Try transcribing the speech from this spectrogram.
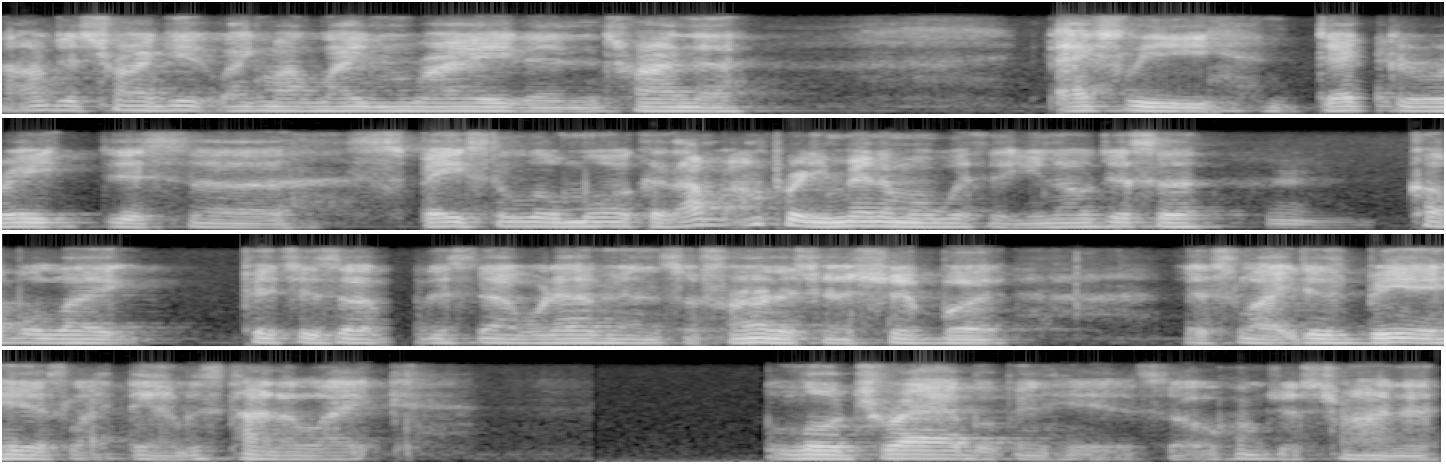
now I'm just trying to get like my lighting right and trying to actually decorate this uh, space a little more because I'm I'm pretty minimal with it, you know, just a Mm. couple like pictures up, this that whatever, and some furniture and shit. But it's like just being here, it's like damn, it's kind of like a little drab up in here. So I'm just trying to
